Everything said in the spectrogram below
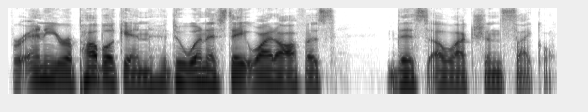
for any Republican to win a statewide office this election cycle.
